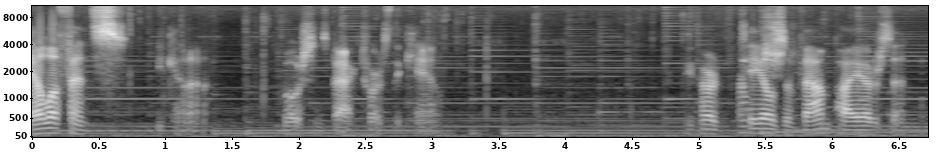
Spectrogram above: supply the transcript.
elephants. He kind of motions back towards the camp. We've heard tales of vampires and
